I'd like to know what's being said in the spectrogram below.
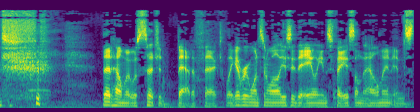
That helmet was such a bad effect. Like every once in a while, you see the alien's face on the helmet, and it's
